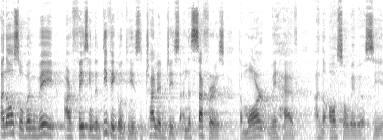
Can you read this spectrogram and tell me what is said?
And also, when we are facing the difficulties, challenges, and the sufferings, the more we have, and also we will see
